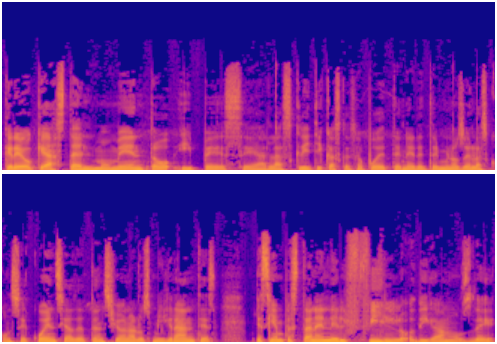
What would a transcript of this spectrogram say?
Creo que hasta el momento y pese a las críticas que se puede tener en términos de las consecuencias de atención a los migrantes que siempre están en el filo, digamos, de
